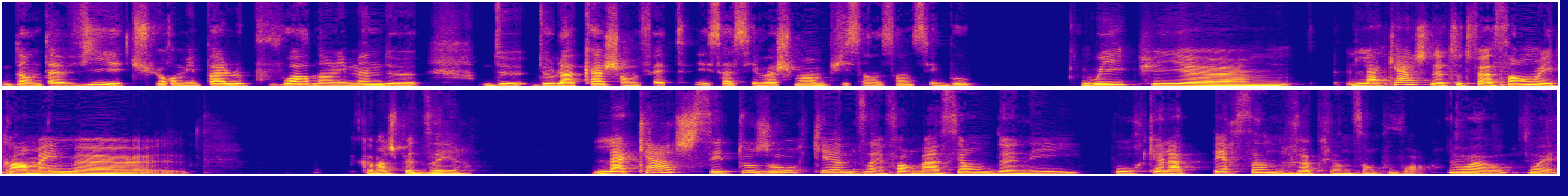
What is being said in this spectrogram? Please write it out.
dans ta vie et tu remets pas le pouvoir dans les mains de, de, de la cache en fait. Et ça, c'est vachement puissant sens, c'est beau. Oui, puis la cache, de toute façon, est quand même. Euh, comment je peux dire? La cache, c'est toujours quelles informations donner pour que la personne reprenne son pouvoir. Wow, ouais.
